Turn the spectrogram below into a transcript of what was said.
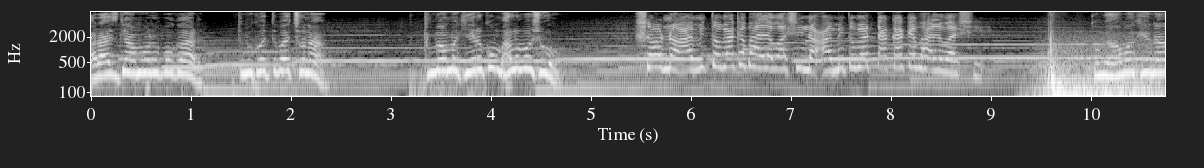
আর আজকে আমার উপকার তুমি করতে পারছ না। তুমি আমাকে এরকম ভালোবাসো? শোনো আমি তোমাকে ভালোবাসি না আমি তোমার টাকাকে ভালোবাসি। তুমি আমাকে না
